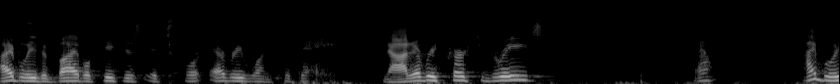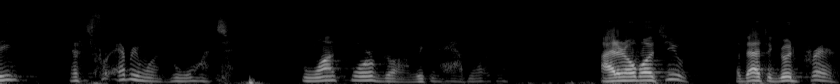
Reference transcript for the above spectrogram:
I believe the Bible teaches it's for everyone today. Not every church agrees. Well, I believe that it's for everyone who wants it, who wants more of God. We can have more of Him. I don't know about you, but that's a good prayer.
